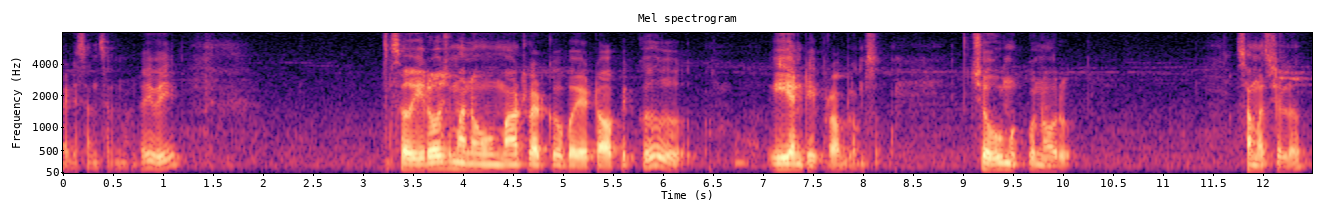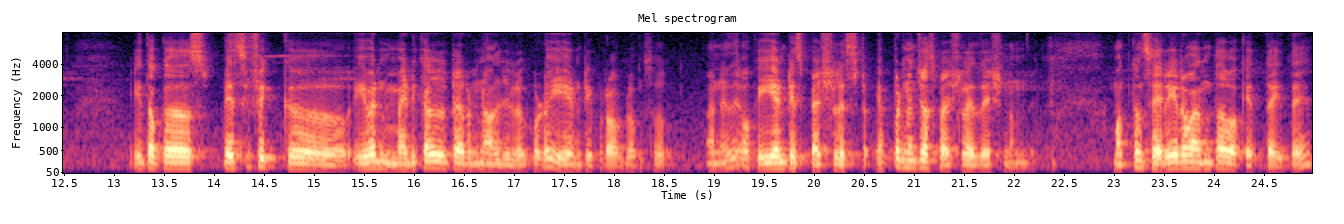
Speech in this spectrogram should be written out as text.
మెడిసిన్స్ అనమాట ఇవి. సో ఈరోజు మనం మాట్లాడుకోబోయే టాపిక్ ఈఎన్టీ ప్రాబ్లమ్స్ చెవు ముక్కు నోరు సమస్యలు. ఇది ఒక స్పెసిఫిక్ ఈవెన్ మెడికల్ టెర్మినాలజీలో కూడా ఈఎన్టీ ప్రాబ్లమ్స్ అనేది ఒక ఈఎన్టీ స్పెషలిస్ట్ ఎప్పటి నుంచో స్పెషలైజేషన్ ఉంది. మొత్తం శరీరం అంతా ఒక ఎత్తు అయితే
